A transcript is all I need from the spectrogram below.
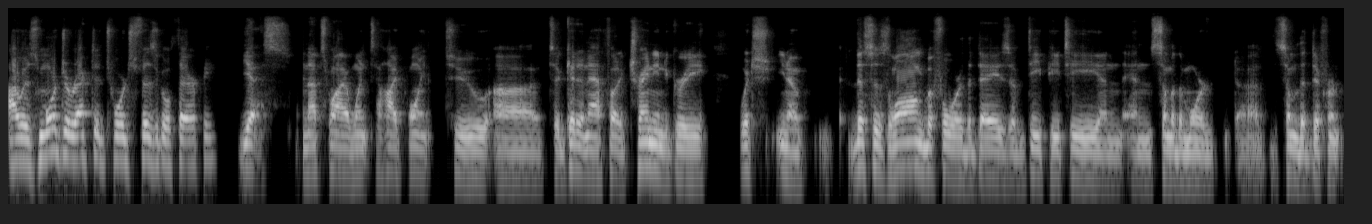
I was more directed towards physical therapy. Yes, and that's why I went to High Point to uh, to get an athletic training degree which you know this is long before the days of DPT and and some of the more uh, some of the different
